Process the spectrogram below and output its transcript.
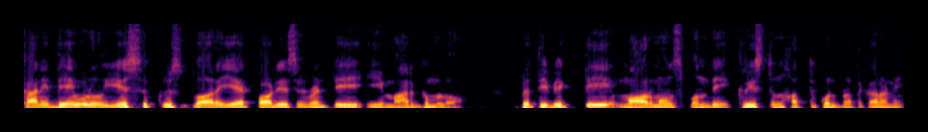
కానీ దేవుడు యేసుక్రీస్తు ద్వారా ఏర్పాటు చేసినటువంటి ఈ మార్గంలో ప్రతి వ్యక్తి మార్మోన్స్ పొంది క్రీస్తును హత్తుకొని బ్రతకాలని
